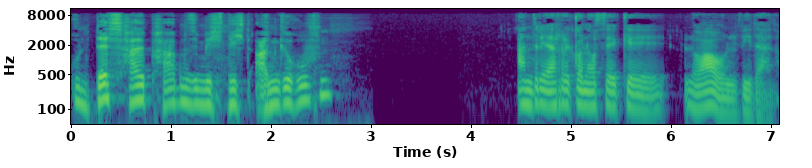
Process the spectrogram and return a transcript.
Und deshalb haben Sie mich nicht angerufen? Andreas reconoce que lo ha olvidado.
